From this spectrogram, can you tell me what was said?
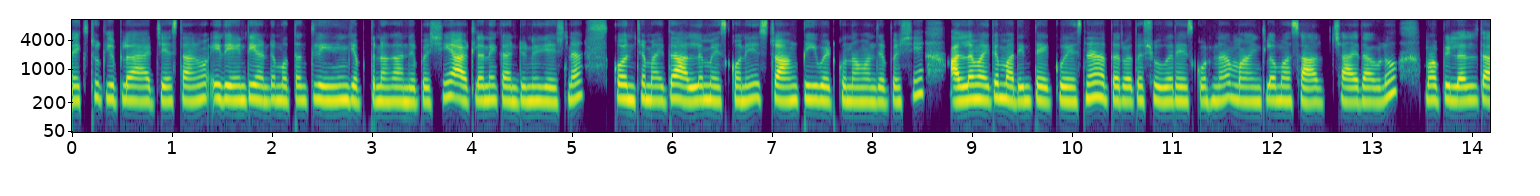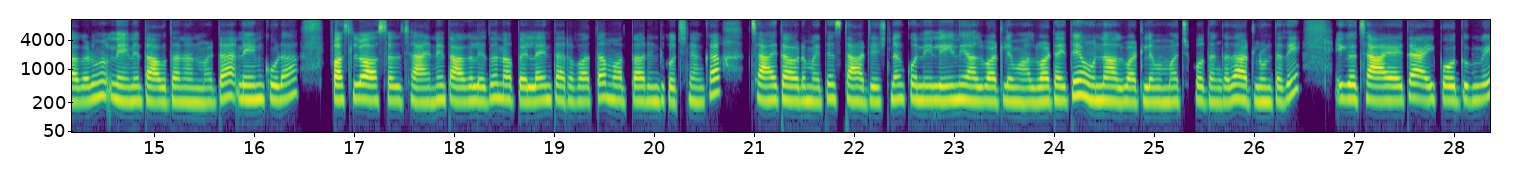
నెక్స్ట్ క్లిప్‌లో యాడ్ చేస్తాను. ఇదేంటి అంటే మొత్తం క్లీనింగ్ చెప్తున్నాగా అని చెప్పేసి అట్లనే కంటిన్యూ చేసిన. కొంచెం అయితే అల్లం వేసుకొని స్ట్రాంగ్ టీ పెట్టుకుందాం అని చెప్పేసి అల్లం అయితే మరింత ఎక్కువ వేసిన. ఆ తర్వాత షుగర్ వేసుకుంటున్నా. మా ఇంట్లో మా సార్ చాయ్ తాగడం మా పిల్లలు తాగడం నేనే తాగుతాను అనమాట నేను కూడా ఫస్ట్‌లో అసలు చాయ్‌నే తాగలేదు. నా పెళ్ళైన తర్వాత మా అత్తారింటికి వచ్చినాక చాయ్ తాగడం అయితే స్టార్ట్ చేసిన. కొన్ని లేని అలవాట్లేమో అయితే ఉన్న అలవాట్లేమో మర్చిపోతాం కదా! అట్లుంటుంది ఇక చాయ్ అయితే అయిపోతుంది.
